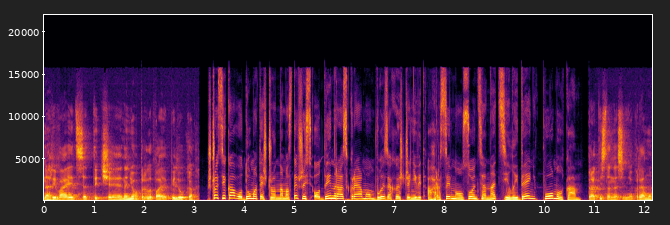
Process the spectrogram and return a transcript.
нагрівається, тече, на нього прилипає пилюка. Що цікаво, думати, що намастившись один раз кремом, ви захищені від агресивного сонця на цілий день помилка. Кратність нанесення крему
